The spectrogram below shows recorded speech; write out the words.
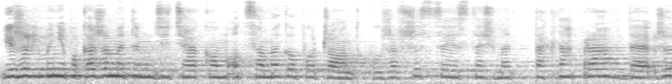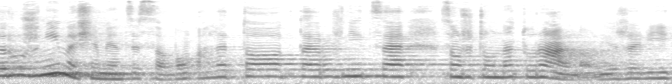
Jeżeli my nie pokażemy tym dzieciakom od samego początku, że wszyscy jesteśmy tak naprawdę, że różnimy się między sobą, ale to te różnice są rzeczą naturalną. Jeżeli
